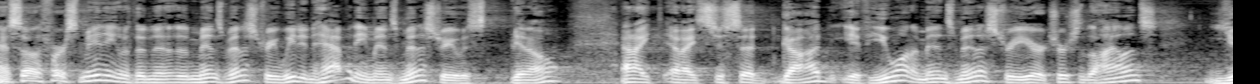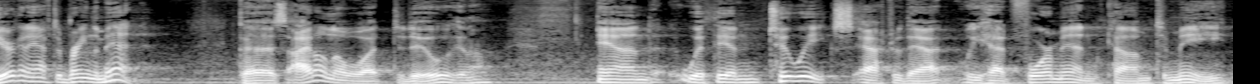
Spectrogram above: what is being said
And so the first meeting with the, the, men's ministry, we didn't have any men's ministry. It was, you know, and I, and I just said, God, if you want a men's ministry here at Church of the Highlands, you're going to have to bring the men because I don't know what to do, you know. And within two weeks after that, we had four men come to me.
